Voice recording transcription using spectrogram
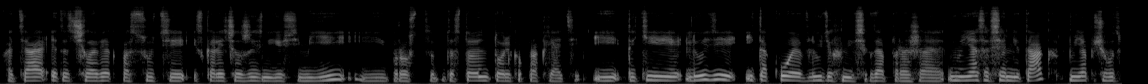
Хотя этот человек, по сути, искалечил жизнь ее семьи и просто достоин только проклятий. И такие люди, и такое в людях меня всегда поражает. У меня совсем не так. Меня почему-то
